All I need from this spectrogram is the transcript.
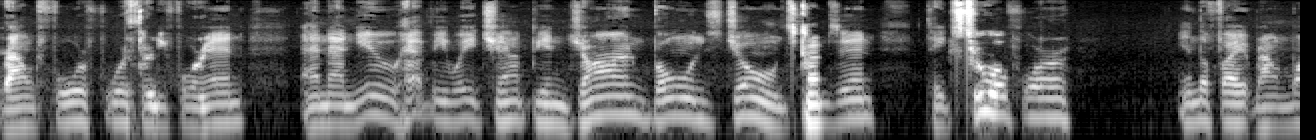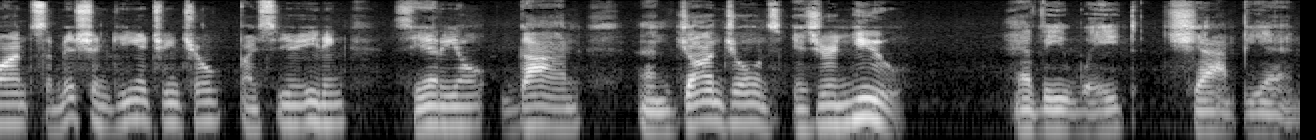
round 4 434 in. And a new heavyweight champion Jon Bones Jones comes in takes 204 in the fight round 1 submission guillotine choke by Ciryl Ciryl Gane and Jon Jones is your new heavyweight champion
